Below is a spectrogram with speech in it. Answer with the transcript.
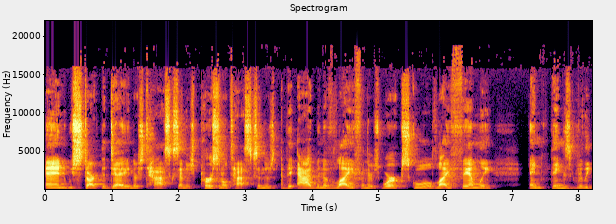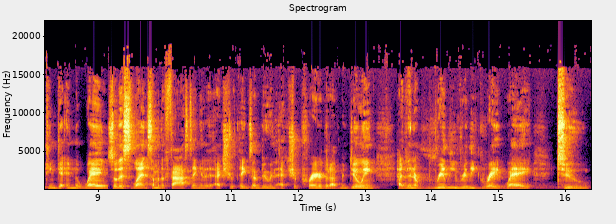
and we start the day and there's tasks and there's personal tasks and there's the admin of life and there's work, school, life, family and things really can get in the way. So this Lent, some of the fasting and the extra things I'm doing, the extra prayer that I've been doing has been a really, really great way to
